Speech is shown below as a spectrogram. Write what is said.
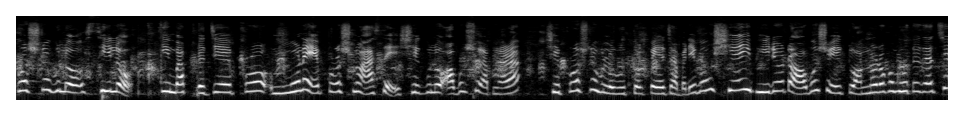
প্রশ্নগুলো ছিল কিংবা যে মনে প্রশ্ন আছে, সেগুলো অবশ্যই আপনারা সেই প্রশ্নগুলোর উত্তর পেয়ে যাবেন এবং সেই ভিডিওটা অবশ্যই একটু অন্যরকম হতে যাচ্ছে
